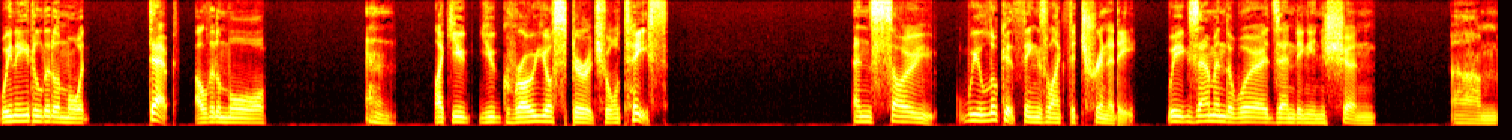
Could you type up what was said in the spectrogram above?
we need a little more depth, a little more like you you grow your spiritual teeth. And so we look at things like the Trinity. We examine the words ending in shun. Um,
